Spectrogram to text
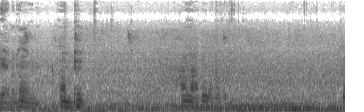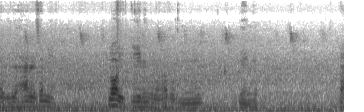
ผมแพ้มันห้องนี่นะครับหายากด้วยเหรอครับผมจะไปหาอะไรสักมีร้อยปีหนึงอยู่แล้วครับผมอืมแม่นครับหนา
